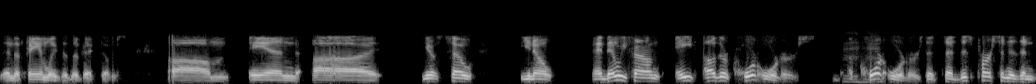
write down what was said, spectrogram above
and the families of the victims. Um, and uh, you know, so, you know, and then we found eight other court orders, mm-hmm. court orders that said this person is an,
